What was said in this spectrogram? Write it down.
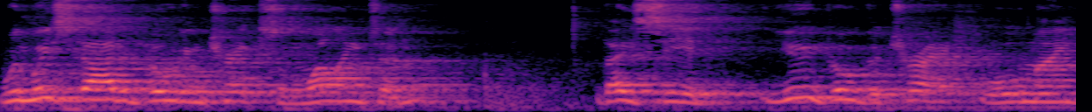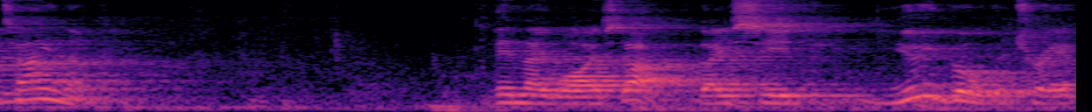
when we started building tracks in Wellington, they said, you build the track, we'll maintain them. Then they wised up. They said, you build the track,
